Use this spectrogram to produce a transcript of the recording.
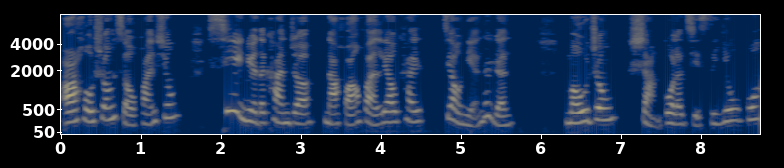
而后双手环胸，戏谑地看着那缓缓撩开轿帘的人，眸中闪过了几丝幽光。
